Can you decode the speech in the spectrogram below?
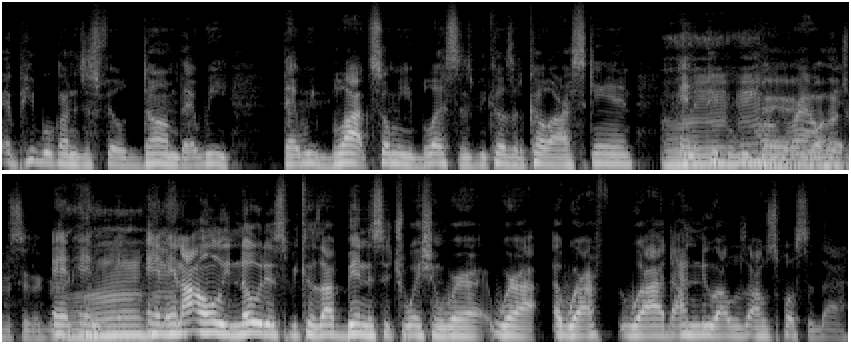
eh, people are gonna just feel dumb that we that we blocked so many blessings because of the color of our skin and the people we hung Yeah, around with. 100% agree. And and, and and I only know this because I've been in a situation where where I where I where I, I knew I was I was supposed to die.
